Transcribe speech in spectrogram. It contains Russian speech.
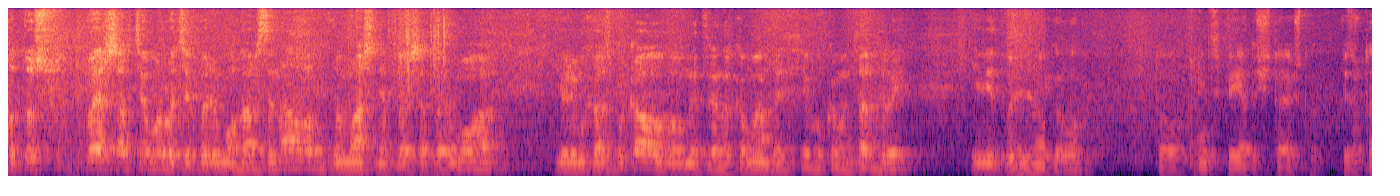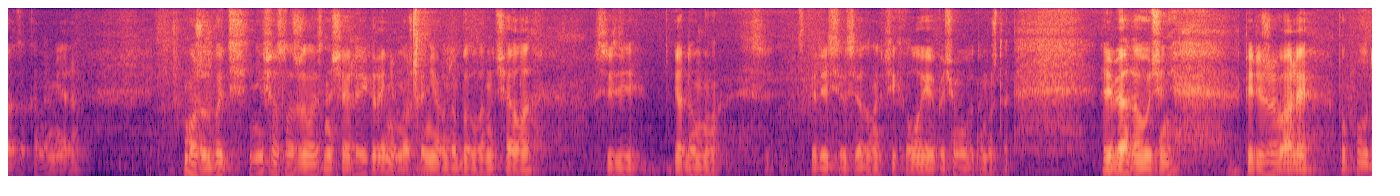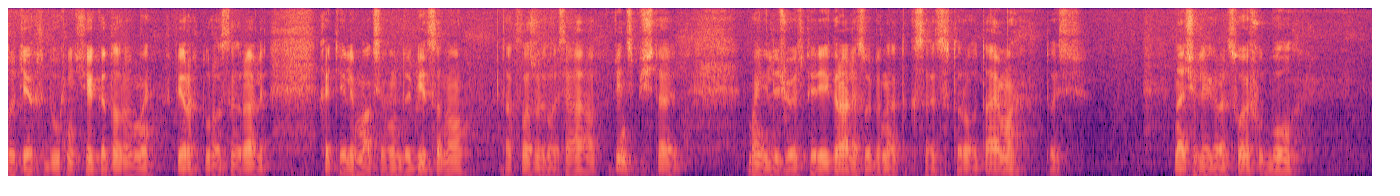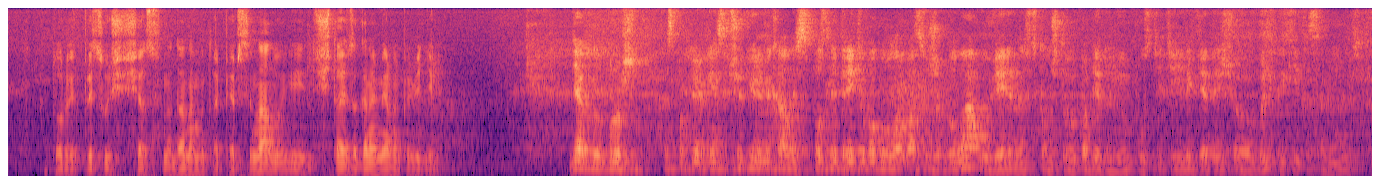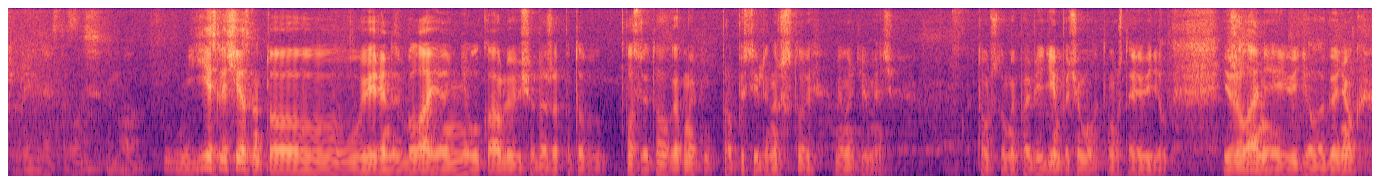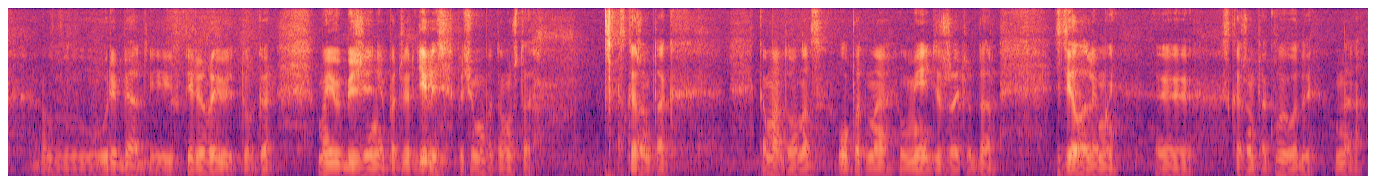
Отож, перша в цьому році перемога Арсеналу, домашня перша перемога. Юрій Михайлович Бакалов, головний тренер команди, його коментар гри і відповіді на игру, то в принципе я считаю, что результат закономерен. Может быть, не все сложилось в начале игры, немножко нервно было начало в связи, я думаю, с- скорее всего связано с психологией. Почему? Потому что ребята очень переживали по поводу тех двух ничей, которые мы в первых турах сыграли. Хотели максимум добиться, но так сложилось. А в принципе считаю, мы Ильичевец переиграли, особенно это касается второго тайма. То есть начали играть свой футбол, который присущ сейчас на данном этапе Арсеналу, и, считаю, закономерно победили. Дякую, прошу. Спешу, Юрий Михайлович, после третьего гола у вас уже была уверенность в том, что вы победу не упустите, или где-то еще были какие-то сомнения, все-таки времени оставалось немало? Если честно, то уверенность была, я не лукавлю еще даже потом- после того, как мы пропустили на шестой минуте мяч. В том, что мы победим. Почему? Потому что я видел и желание, и видел огонек у ребят. И в перерыве только мои убеждения подтвердились. Почему? Потому что, скажем так, команда у нас опытная, умеет держать удар. Сделали мы, э, скажем так, выводы на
